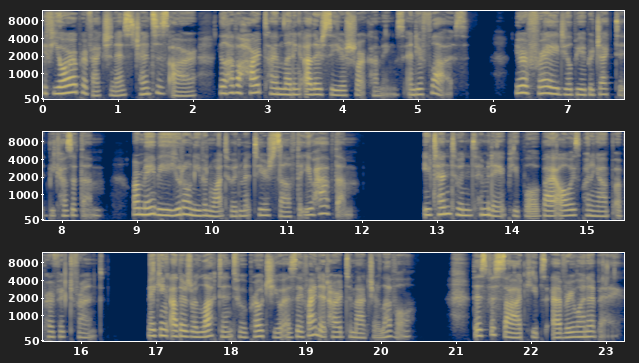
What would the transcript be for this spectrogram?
If you're a perfectionist, chances are you'll have a hard time letting others see your shortcomings and your flaws. You're afraid you'll be rejected because of them, or maybe you don't even want to admit to yourself that you have them. You tend to intimidate people by always putting up a perfect front, making others reluctant to approach you as they find it hard to match your level. This facade keeps everyone at bay,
